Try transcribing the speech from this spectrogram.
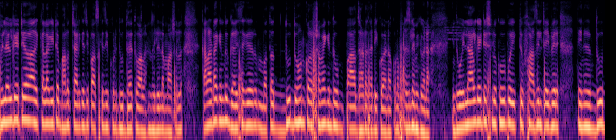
ওই লাল গাইটা আর কালা ভালো চার কেজি, পাঁচ কেজি করে দুধ দেয় তো আলহামদুলিল্লাহ মাসাল্লাহ কালাটা কিন্তু গাই থেকে অর্থাৎ দুধ দহন করার সময় কিন্তু পা ঝাড়াঝাড়ি করে না, কোনো ফাজলামি করে না। কিন্তু ওই লাল গাইটা ছিল খুব একটু ফাজিল টাইপের, তিনি দুধ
